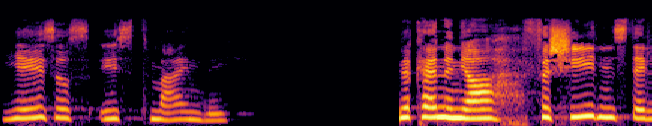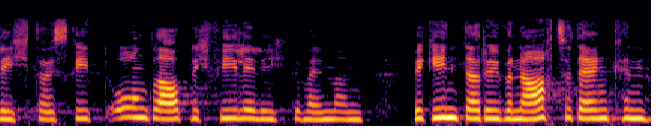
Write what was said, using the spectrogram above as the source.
Jesus ist mein Licht. Wir kennen ja verschiedenste Lichter. Es gibt unglaublich viele Lichter, wenn man beginnt darüber nachzudenken.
